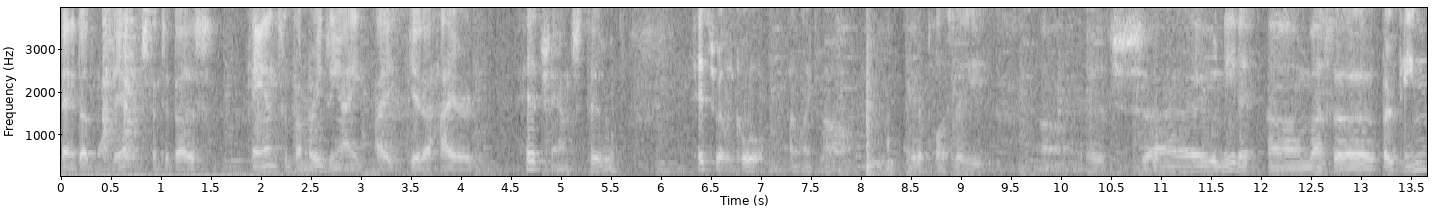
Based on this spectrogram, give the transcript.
and it does more damage since it does, and since I'm raging, I I get a higher hit chance too. It's really cool. I like this. I get a plus eight, uh, which I would need it. Um, that's a thirteen.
